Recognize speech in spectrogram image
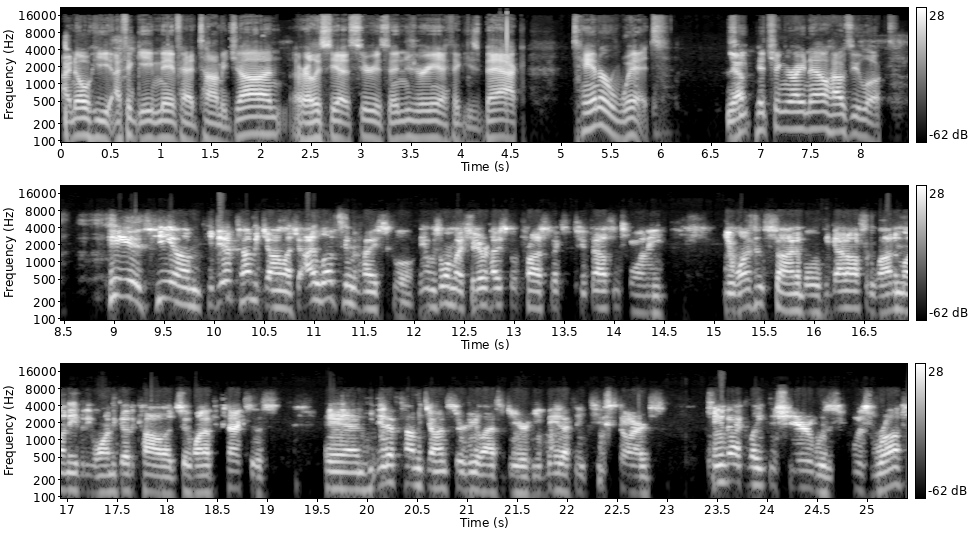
I know he, I think he may have had Tommy John, or at least he had a serious injury. I think he's back. Tanner Witt. Is he pitching right now? How's he look? He is. He um he did have Tommy John last year. I loved him in high school. He was one of my favorite high school prospects in 2020. He wasn't signable. He got offered a lot of money, but he wanted to go to college, so he went up to Texas. And he did have Tommy John surgery last year. He made I think two starts. Came back late this year. Was was rough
